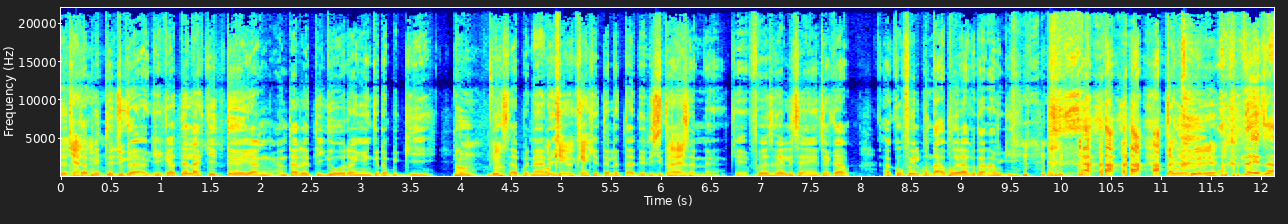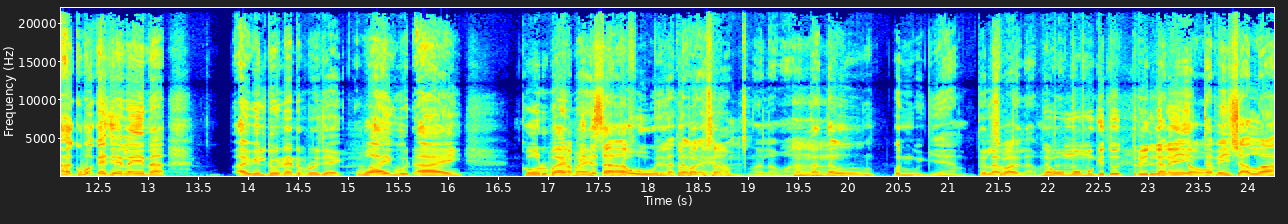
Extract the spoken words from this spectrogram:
Jangan- Tapi tu juga okay, Katalah kita yang Antara tiga orang yang kena pergi Hmm. Desa penari Okay, okay. Kita letak diri kita Style. di sana okay, First kali saya cakap Aku fail pun tak apa lah Aku tak nak pergi Takut eh. Aku tak kisah Aku buat kajian lain lah I will do another project Why would I Korban Tapi dia myself. tak tahu Dia yang tak tahu tempat tu kan? seram. Alamak Hmm. Tak tahu pun pergi kan. Betul lah Sebab betul lah, Dan betul, umur-umur gitu Thriller tapi, lain tau. tapi insyaAllah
